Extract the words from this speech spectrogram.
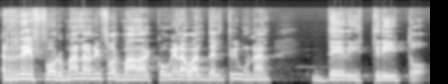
reformar la uniformada con el aval del Tribunal de Distrito.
